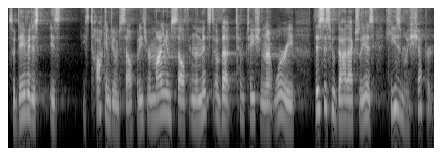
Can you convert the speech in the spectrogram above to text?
So, David is, is he's talking to himself, but he's reminding himself in the midst of that temptation, that worry, this is who God actually is. He's my shepherd.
